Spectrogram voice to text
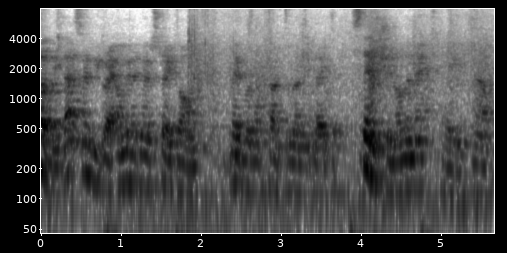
Lovely, that's going to be great. I'm going to go straight on. Maybe we'll have time to run it later. Station on the next page. Now,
